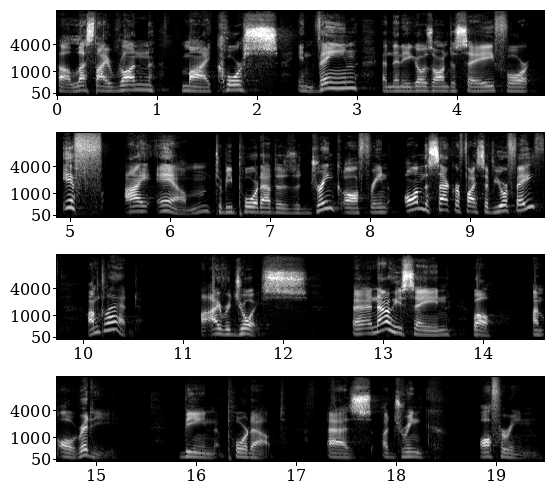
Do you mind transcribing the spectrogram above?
uh, lest I run my course in vain. And then he goes on to say, For if I am to be poured out as a drink offering on the sacrifice of your faith, I'm glad. I rejoice. And now he's saying, Well, I'm already being poured out as a drink offering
